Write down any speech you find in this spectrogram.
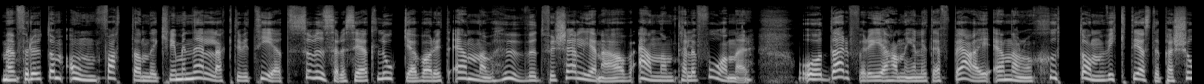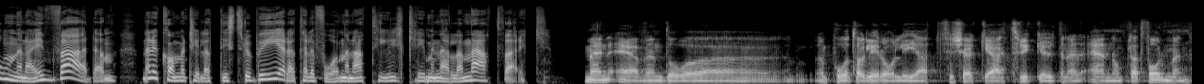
Men förutom omfattande kriminell aktivitet så visade det sig att Luca varit en av huvudförsäljarna av Anom-telefoner. Och därför är han enligt FBI en av de 17 viktigaste personerna i världen när det kommer till att distribuera telefonerna till kriminella nätverk. Men även då eh, en påtaglig roll i att försöka trycka ut den här Anom-plattformen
